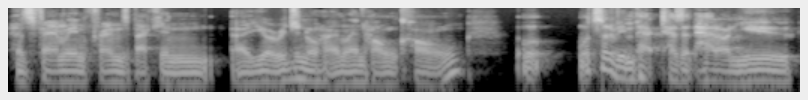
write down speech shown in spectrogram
has family and friends back in uh, your original homeland, Hong Kong, what sort of impact has it had on you,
